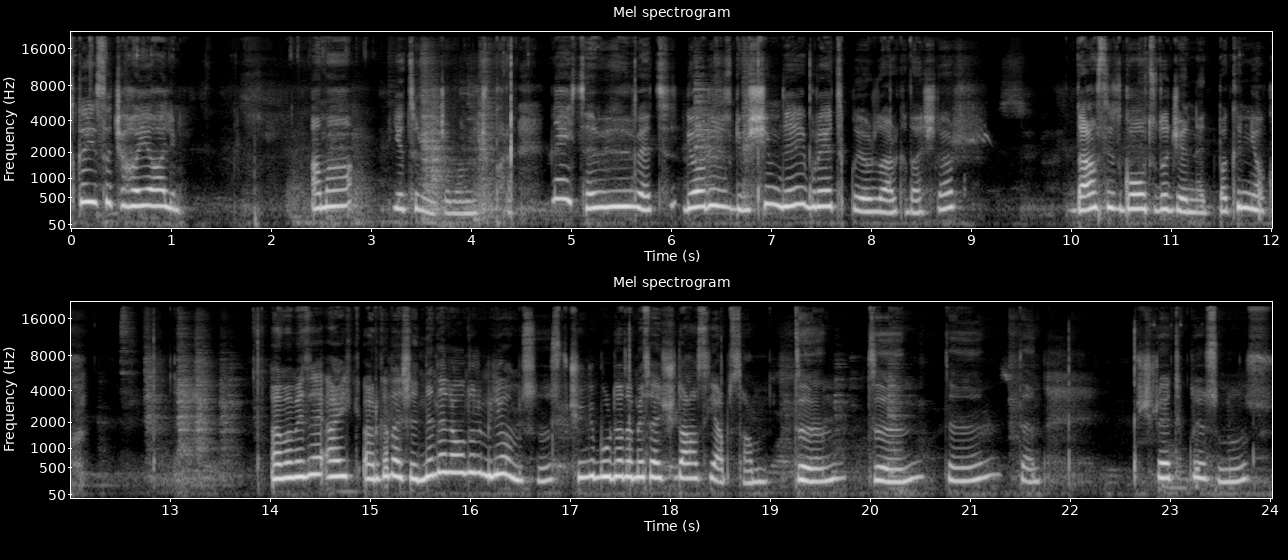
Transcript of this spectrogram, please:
Sky saçı hayalim. Ama yatırmayacağım onun için para. Neyse evet gördüğünüz gibi şimdi buraya tıklıyoruz arkadaşlar. Dances go to the cennet. Bakın yok. Ama mesela arkadaşlar neden olduğunu biliyor musunuz? Çünkü burada da mesela şu dansı yapsam. Dın dın dın dın. Şuraya tıklıyorsunuz.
